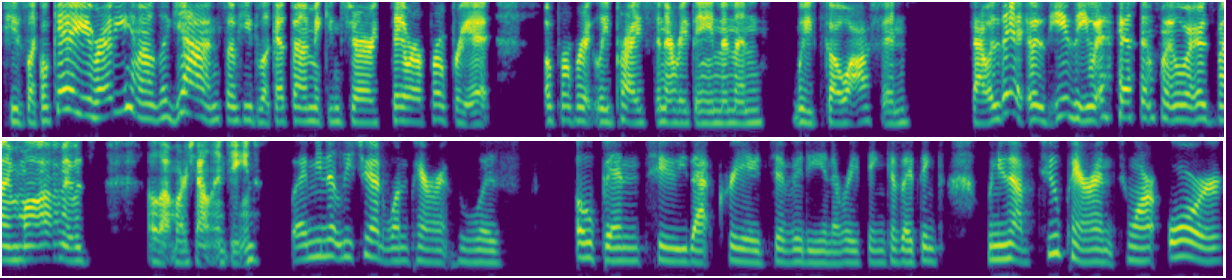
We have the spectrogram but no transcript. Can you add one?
he's like, okay, are you ready? And I was like, yeah. And so he'd look at them, making sure they were appropriate, appropriately priced and everything. And then we'd go off and that was it. It was easy with him. Whereas my mom, it was a lot more challenging. I mean, at least you had one parent who was open to that creativity and everything. Cause I think when you have two parents who are, or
